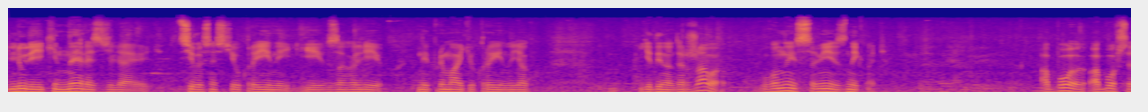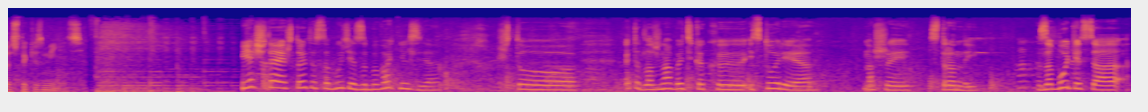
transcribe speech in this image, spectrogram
люди, які не розділяють цілісності України і взагалі не приймають Україну як єдина держава, вони самі зникнуть. Або, або ж все ж таки зміняться. Я считаю, что это событие забывать нельзя, что это должна быть как э, история нашей страны. Заботиться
